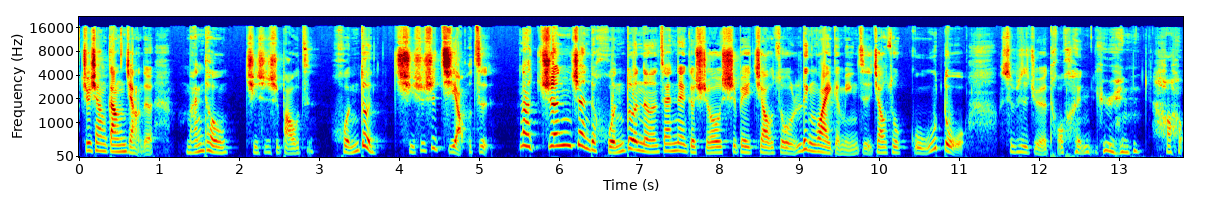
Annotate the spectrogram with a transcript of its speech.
就像刚讲的，馒头其实是包子，馄饨其实是饺子。那真正的混沌呢，在那个时候是被叫做另外一个名字，叫做骨朵。是不是觉得头很晕？好，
